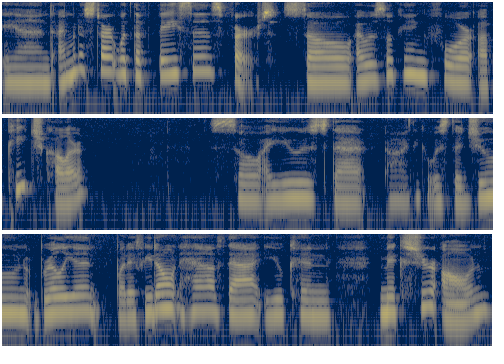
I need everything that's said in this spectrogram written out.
And I'm going to start with the faces first. So I was looking for a peach color. So I used that, uh, I think it was the Jaune Brilliant. But if you don't have that, you can mix your own.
